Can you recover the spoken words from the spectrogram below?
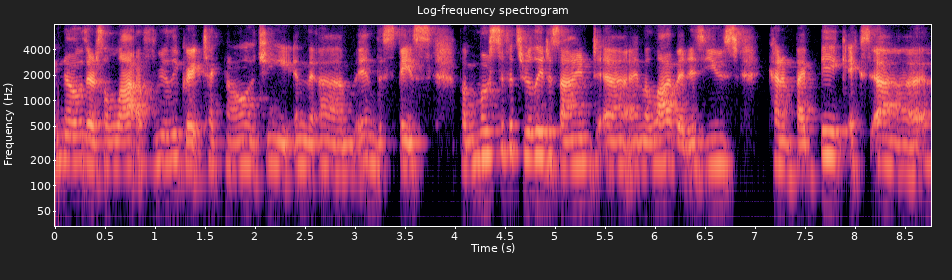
know there's a lot of really great technology in the um, in the space, but most of it's really designed, uh, and a lot of it is used kind of by big uh,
